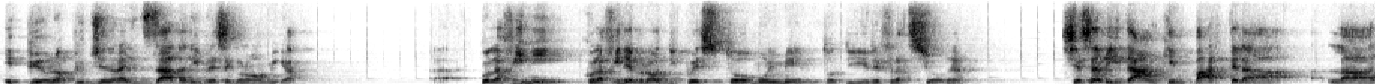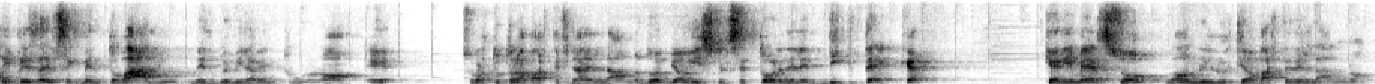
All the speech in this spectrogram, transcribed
e più una più generalizzata ripresa economica. Con, la fine, con la fine però di questo movimento di reflazione si è esaurita anche in parte la, la ripresa del segmento value nel 2021 no? e soprattutto nella parte finale dell'anno, dove abbiamo visto il settore delle big tech che è riemerso no, nell'ultima parte dell'anno.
